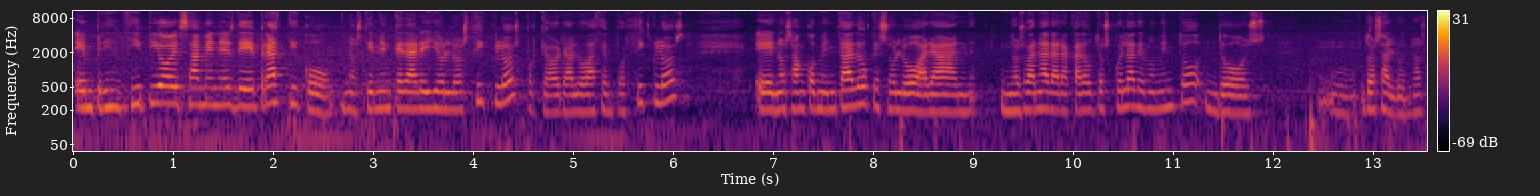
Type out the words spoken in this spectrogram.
En principio, exámenes de práctico nos tienen que dar ellos los ciclos, porque ahora lo hacen por ciclos. Eh, nos han comentado que solo harán, nos van a dar a cada autoescuela de momento dos, dos alumnos.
